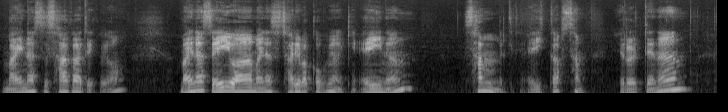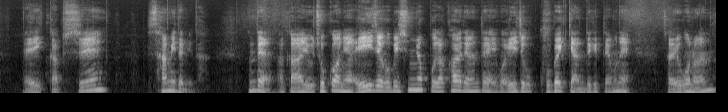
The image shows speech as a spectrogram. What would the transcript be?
마이너스 4가 되고요. 마이너스 A와 마이너스 자리 바꿔보면 이렇게 A는 3 이렇게 돼요. A 값 3. 이럴 때는 A 값이 3이 됩니다. 근데 아까 이 조건이요. A제곱이 16보다 커야 되는데 이거 A제곱 900개 안 되기 때문에 자, 요거는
